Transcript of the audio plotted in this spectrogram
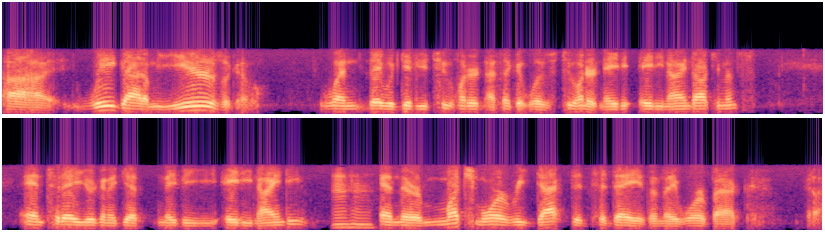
Uh, we got them years ago when they would give you 200, I think it was 289 documents, and today you're going to get maybe 80, 90, mm-hmm. and they're much more redacted today than they were back uh,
